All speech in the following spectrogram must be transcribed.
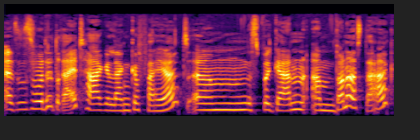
Also es wurde drei Tage lang gefeiert. Ähm, es begann am Donnerstag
